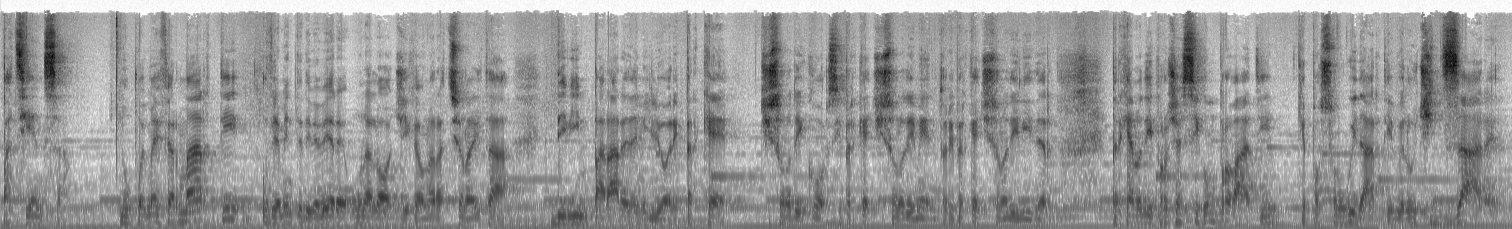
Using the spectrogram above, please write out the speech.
pazienza. Non puoi mai fermarti, ovviamente devi avere una logica, una razionalità, devi imparare dai migliori. Perché ci sono dei corsi, perché ci sono dei mentori, perché ci sono dei leader, perché hanno dei processi comprovati che possono guidarti e velocizzare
